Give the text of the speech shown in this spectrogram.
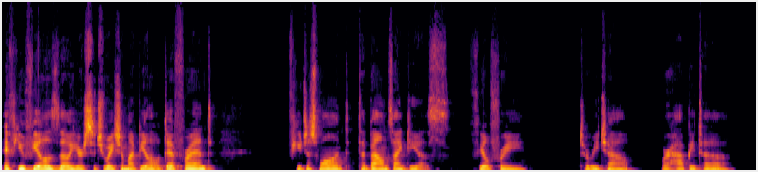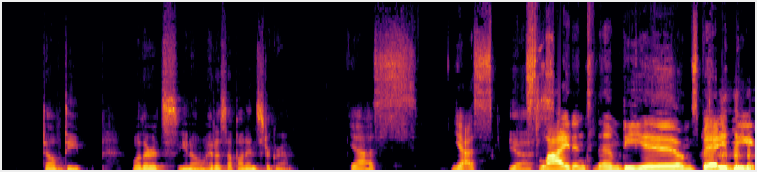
if you feel as though your situation might be a little different, if you just want to bounce ideas, feel free to reach out. We're happy to delve deep, whether it's, you know, hit us up on Instagram. Yes. Yes. Yes. Slide into them DMs, baby.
